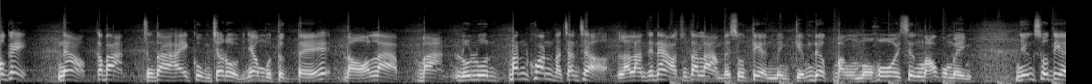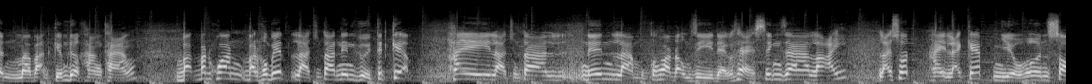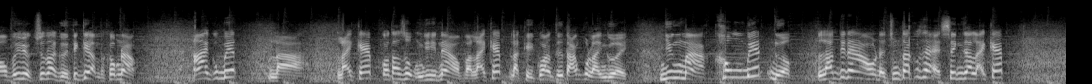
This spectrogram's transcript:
Ok, nào các bạn, chúng ta hãy cùng trao đổi với nhau một thực tế Đó là bạn luôn luôn băn khoăn và chăn trở Là làm thế nào chúng ta làm với số tiền mình kiếm được bằng mồ hôi, xương máu của mình. Những số tiền mà bạn kiếm được hàng tháng Bạn băn khoăn, bạn không biết là chúng ta nên gửi tiết kiệm Hay là chúng ta nên làm một cái hoạt động gì để có thể sinh ra lãi, lãi suất hay lãi kép nhiều hơn so với việc chúng ta gửi tiết kiệm phải không nào? Ai cũng biết là lãi kép có tác dụng như thế nào và lãi kép là kỳ quan thứ 8 của loài người. Nhưng mà không biết được làm thế nào để chúng ta có thể sinh ra lãi kép.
